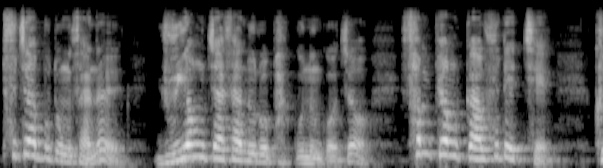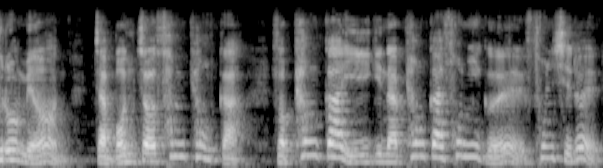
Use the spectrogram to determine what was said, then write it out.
투자 부동산을 유형 자산으로 바꾸는 거죠. 선평가 후대체. 그러면 자 먼저 선평가. 그래서 평가 이익이나 평가 손익을 손실을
